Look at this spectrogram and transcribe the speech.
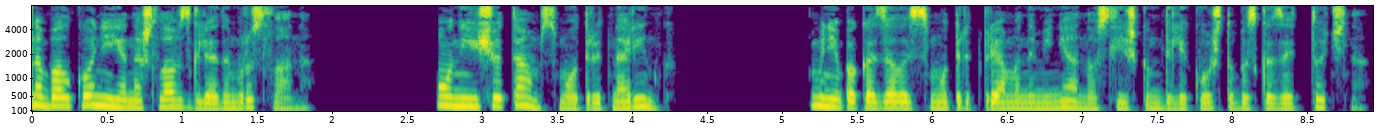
На балконе я нашла взглядом Руслана. Он еще там, смотрит на ринг. Мне показалось, смотрит прямо на меня, но слишком далеко, чтобы сказать точно.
